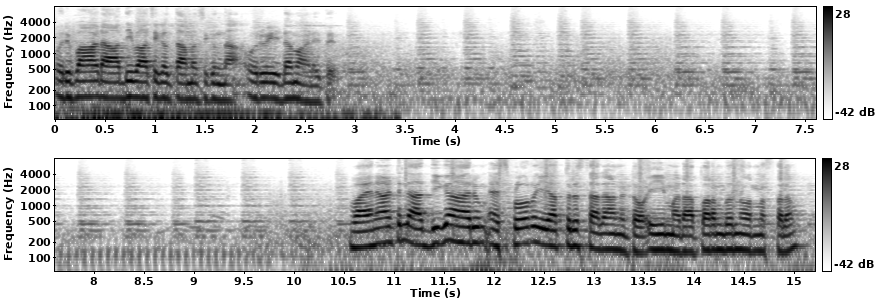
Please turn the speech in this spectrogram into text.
ഒരുപാട് ആദിവാസികൾ താമസിക്കുന്ന ഒരു ഇടമാണിത്. വയനാട്ടിൽ അധികം ആരും എക്സ്പ്ലോർ ചെയ്യാത്തൊരു സ്ഥലമാണ് കേട്ടോ ഈ മടാപ്പറമ്പ് എന്ന് പറഞ്ഞ സ്ഥലം.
